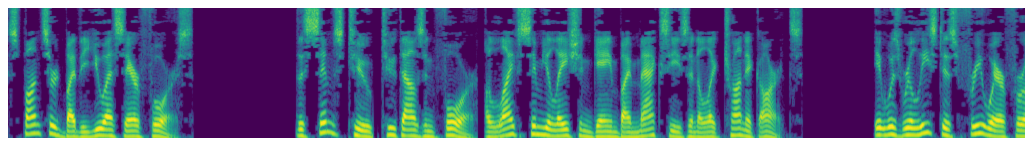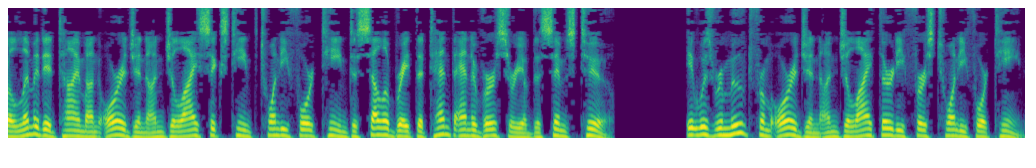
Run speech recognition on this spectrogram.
sponsored by the U.S. Air Force. The Sims 2 2004, a life simulation game by Maxis and Electronic Arts. It was released as freeware for a limited time on Origin on July 16, 2014 to celebrate the 10th anniversary of The Sims 2. It was removed from Origin on July 31, 2014.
